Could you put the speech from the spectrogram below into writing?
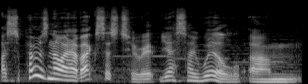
I suppose now I have access to it. Yes, I will. Um,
